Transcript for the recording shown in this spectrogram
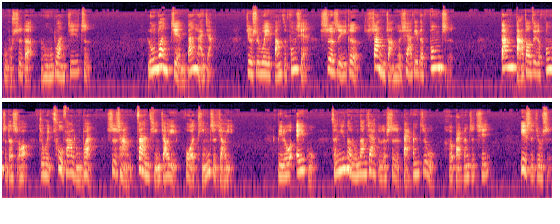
股市的垄断机制。垄断简单来讲，就是为防止风险。设置一个上涨和下跌的峰值，当达到这个峰值的时候，就会触发熔断，市场暂停交易或停止交易。比如 A 股曾经的熔断价格是百分之五和百分之七，意思就是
